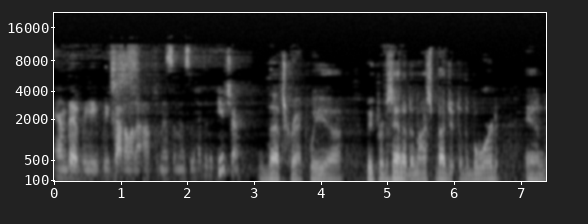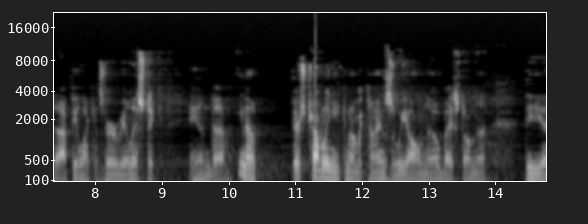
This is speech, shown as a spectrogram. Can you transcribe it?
And that we, we've got a lot of optimism as we head to the future. That's correct. We, uh, we presented a nice budget to the board, and I feel like it's very realistic. And, uh, you know, there's troubling economic times, as we all know, based on the, the uh,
